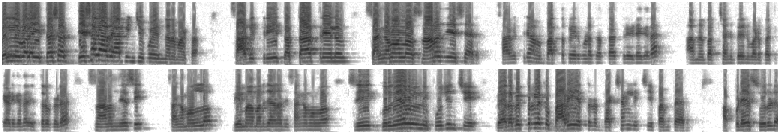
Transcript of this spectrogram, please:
వెల్లువలై దశ దిశలా వ్యాపించిపోయిందనమాట సావిత్రి దత్తాత్రేయులు సంగమంలో స్నానం చేశారు. సావిత్రి ఆమె భర్త పేరు కూడా దత్తాత్రేయుడే కదా. ఆమె భర్త చనిపోయిన వాడు బతికాడు కదా. ఇద్దరు కూడా స్నానం చేసి సంగమంలో భీమా మరజానది సంగమంలో శ్రీ గురుదేవుల్ని పూజించి వేదవిప్రులకు భారీ ఎత్తున దక్షిణలు ఇచ్చి పంపారు. అప్పుడే సూర్యుడు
